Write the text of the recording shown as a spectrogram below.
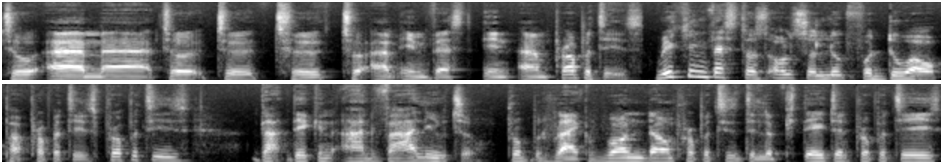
to um, uh, to to to to um, invest in um, properties. Rich investors also look for do-over properties, properties that they can add value to, like rundown properties, dilapidated properties,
